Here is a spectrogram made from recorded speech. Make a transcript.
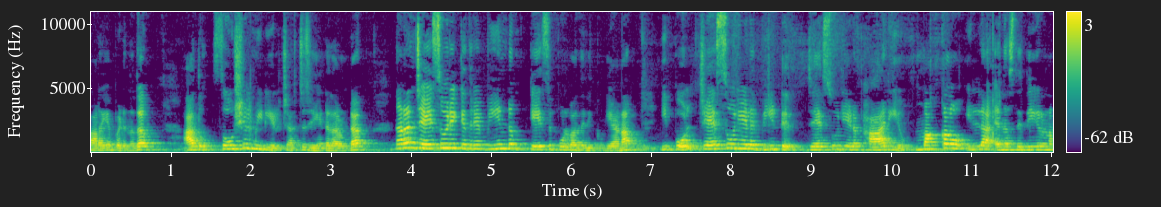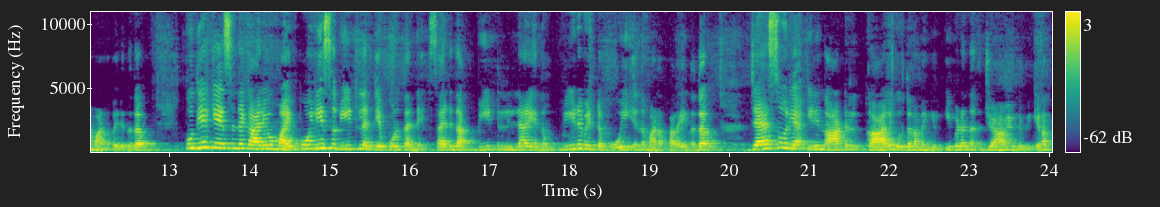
പറയപ്പെടുന്നത്. അതും സോഷ്യൽ മീഡിയയിൽ ചർച്ച ചെയ്യേണ്ടതുണ്ട്. നടൻ ജയസൂര്യക്കെതിരെ വീണ്ടും കേസ് ഇപ്പോൾ വന്നിരിക്കുകയാണ്. ഇപ്പോൾ ജയസൂര്യയുടെ വീട്ടിൽ ജയസൂര്യയുടെ ഭാര്യയോ മക്കളോ ഇല്ല എന്ന സ്ഥിരീകരണമാണ് വരുന്നത്. പുതിയ കേസിന്റെ കാര്യവുമായി പോലീസ് വീട്ടിലെത്തിയപ്പോൾ തന്നെ സരിത വീട്ടിലില്ല എന്നും വീട് വിട്ടു പോയി എന്നുമാണ് പറയുന്നത്. ജയസൂര്യ ഇനി നാട്ടിൽ കാൽ കുത്തണമെങ്കിൽ ഇവിടുന്ന് ജാമ്യം ലഭിക്കണം.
